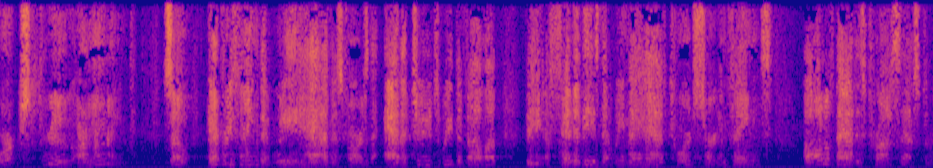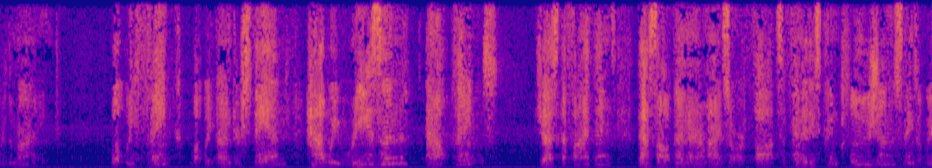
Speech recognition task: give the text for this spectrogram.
works through our mind. So everything that we have as far as the attitudes we develop, the affinities that we may have towards certain things, all of that is processed through the mind. What we think, what we understand, how we reason out things, justify things, that's all done in our mind. So our thoughts, affinities, conclusions, things that we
